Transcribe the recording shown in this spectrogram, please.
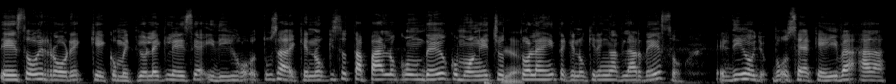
esos errores que cometió la iglesia y dijo, tú sabes, que no quiso taparlo con un dedo como han hecho Yeah. toda la gente que no quieren hablar de eso. Él dijo, yo- o sea, que iba a,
